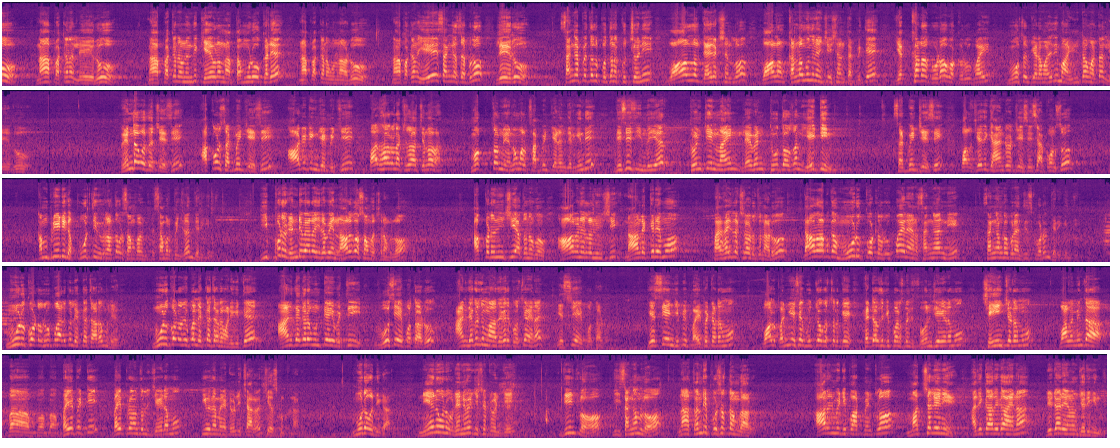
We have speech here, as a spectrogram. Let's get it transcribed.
నా ప్రక్కన లేరు. నా ప్రక్కన ఉన్నది కేవలం నా తమ్ముడు ఒకడే నా ప్రక్కన ఉన్నాడు. నా పక్కన ఏ సంఘ సభ్యులు లేరు. సంఘ పెద్దలు పొద్దున కూర్చొని వాళ్ళ డైరెక్షన్లో వాళ్ళ కళ్ళ ముందు నేను చేశాను తప్పితే ఎక్కడ కూడా ఒక రూపాయి మోసం చేయడం అనేది మా ఇంట వంట లేదు. రెండవది వచ్చేసి అకౌంట్ సబ్మిట్ చేసి ఆడిటింగ్ చేపించి పదహారు లక్షల చిల్లర మొత్తం నేను వాళ్ళకి సబ్మిట్ చేయడం జరిగింది. This is in the year twenty nine eleven two thousand eighteen submit చేసి వాళ్ళ చేతికి హ్యాండ్ ఓవర్ చేసేసి అకౌంట్స్ కంప్లీట్గా పూర్తి వివరాలతో సమర్ సమర్పించడం జరిగింది. ఇప్పుడు రెండు వేల ఇరవై నాలుగో సంవత్సరంలో అప్పటి నుంచి అతను ఆరు నెలల నుంచి నా లెక్కలేమో పదహైదు లక్షలు అడుగుతున్నాడు. దాదాపుగా మూడు కోట్ల రూపాయలు ఆయన సంఘాన్ని సంఘం డబ్బులు ఆయన తీసుకోవడం జరిగింది. మూడు కోట్ల రూపాయలకు లెక్కచారం లేదు. మూడు కోట్ల రూపాయలు లెక్కచారం అడిగితే ఆయన దగ్గర ఉంటే వ్యక్తి ఓసీ అయిపోతాడు. ఆయన దగ్గర నుంచి మా దగ్గరికి వస్తే ఆయన ఎస్సీ అయిపోతాడు. ఎస్సీ అని చెప్పి భయపెట్టడము వాళ్ళు పనిచేసే ఉద్యోగస్తులకి head of the department phone చేయడము చేయించడము వాళ్ళ మీద భయపెట్టి భయప్రాంతులు చేయడము ఈ విధమైనటువంటి చారాలు చేసుకుంటున్నాడు. మూడవదిగా నేను రెన్యువేట్ చేసినటువంటి దీంట్లో ఈ సంఘంలో నా తండ్రి పురుషోత్తం గారు ఆర్ఎన్బి డిపార్ట్మెంట్లో మచ్చలేని అధికారిగా ఆయన రిటైర్ అయ్యడం జరిగింది.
